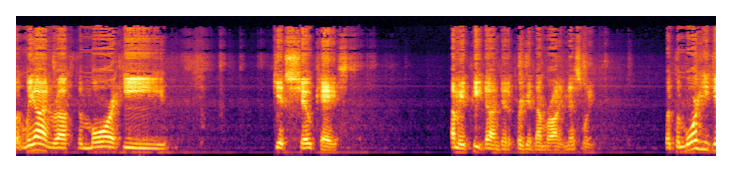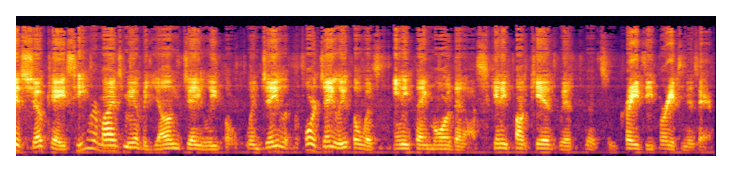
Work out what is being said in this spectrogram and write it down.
But Leon Ruff, the more he gets showcased, I mean, Pete Dunne did a pretty good number on him this week. But the more he gets showcased, he reminds me of a young Jay Lethal. When Jay before Jay Lethal was anything more than a skinny punk kid with, with some crazy braids in his hair.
